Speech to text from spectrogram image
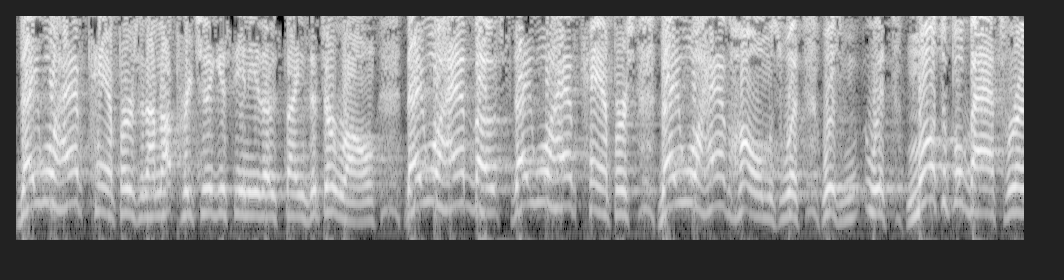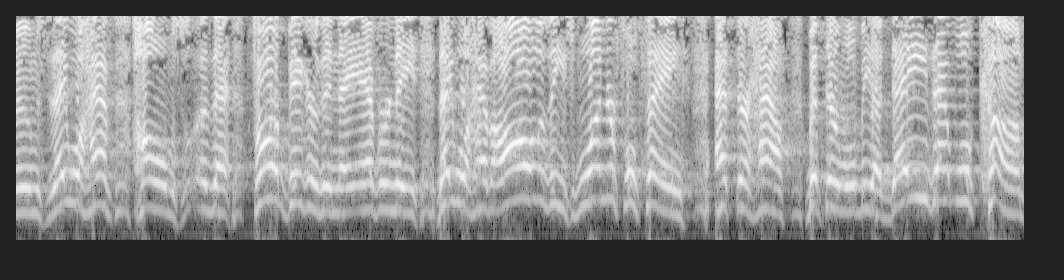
They will have campers, and I'm not preaching against any of those things that they're wrong. They will have boats. They will have campers. They will have homes with, with, with multiple bathrooms. They will have homes that far bigger than they ever need. They will have all of these wonderful things at their house, but there will be a day that will come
